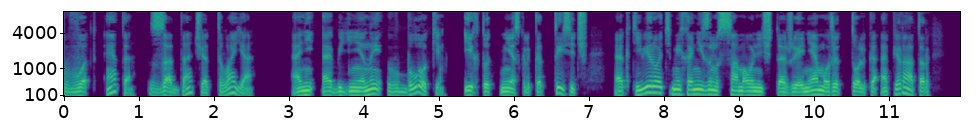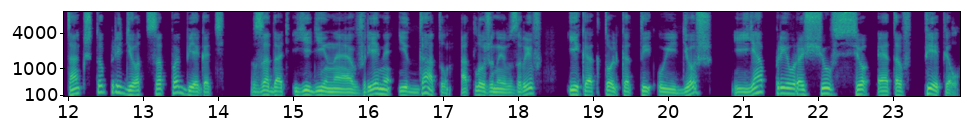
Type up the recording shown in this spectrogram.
Вот это задача твоя. Они объединены в блоки, их тут несколько тысяч. Активировать механизм самоуничтожения может только оператор, так что придется побегать. Задать единое время и дату, отложенный взрыв, и как только ты уйдешь, я превращу все это в пепел.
